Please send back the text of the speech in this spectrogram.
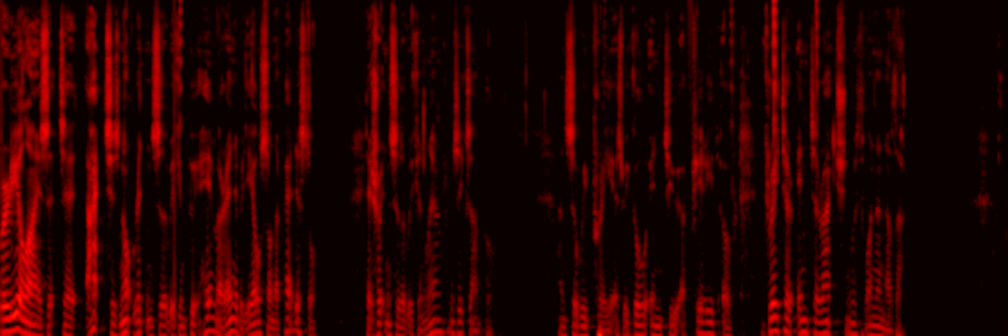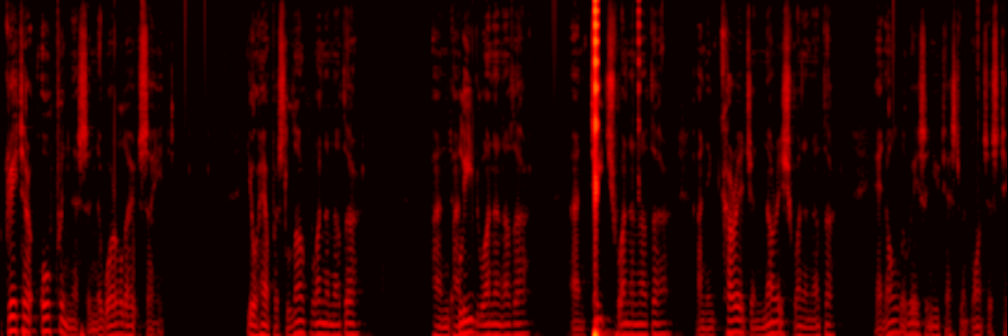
We realize that uh, Acts is not written so that we can put him or anybody else on a pedestal. It's written so that we can learn from his example. And so we pray as we go into a period of greater interaction with one another greater openness in the world outside. You'll help us love one another and, lead one another and teach one another and encourage and nourish one another in all the ways the New Testament wants us to.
